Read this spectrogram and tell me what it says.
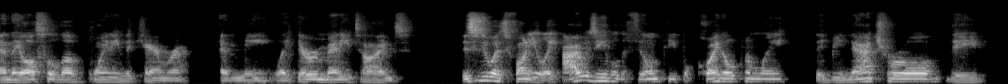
and they also love pointing the camera at me. Like there were many times. This is what's funny. Like I was able to film people quite openly. They'd be natural. They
